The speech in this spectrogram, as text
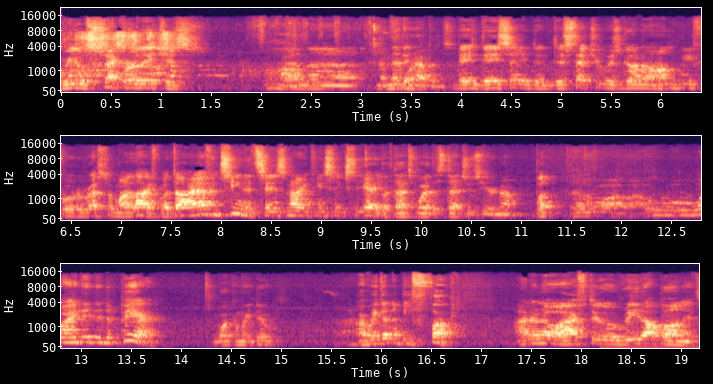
real sacrilegious. And, uh, And then what happens? They, they say that the statue is gonna haunt me for the rest of my life, but I haven't seen it since 1968. But that's why the statue's here now. But uh, why did it appear? What can we do? Are we gonna be fucked? I don't know. I have to read up on it.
